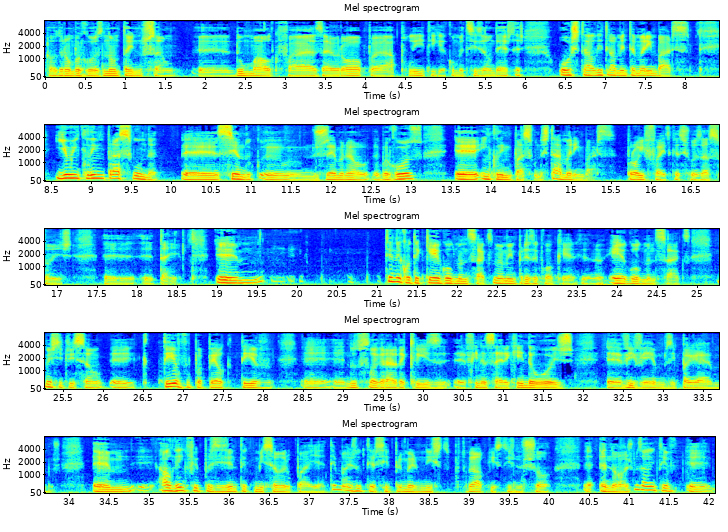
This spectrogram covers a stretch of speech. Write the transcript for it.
o Dr. Barroso não tem noção uh, do mal que faz à Europa, à política, com uma decisão destas, ou está literalmente a marimbar-se. E eu inclino para a segunda. Uh, sendo uh, José Manuel Barroso, inclino para a segunda. Está a marimbar-se para o efeito que as suas ações têm. Tendo em conta que é a Goldman Sachs, não é uma empresa qualquer, é a Goldman Sachs, uma instituição eh, que teve o papel que teve eh, eh no deflagrar da crise eh, financeira que ainda hoje eh, vivemos e pagamos. Um, alguém que foi presidente da Comissão Europeia, tem mais do que ter sido primeiro-ministro de Portugal, porque isso diz-nos só eh, a nós, mas alguém que teve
